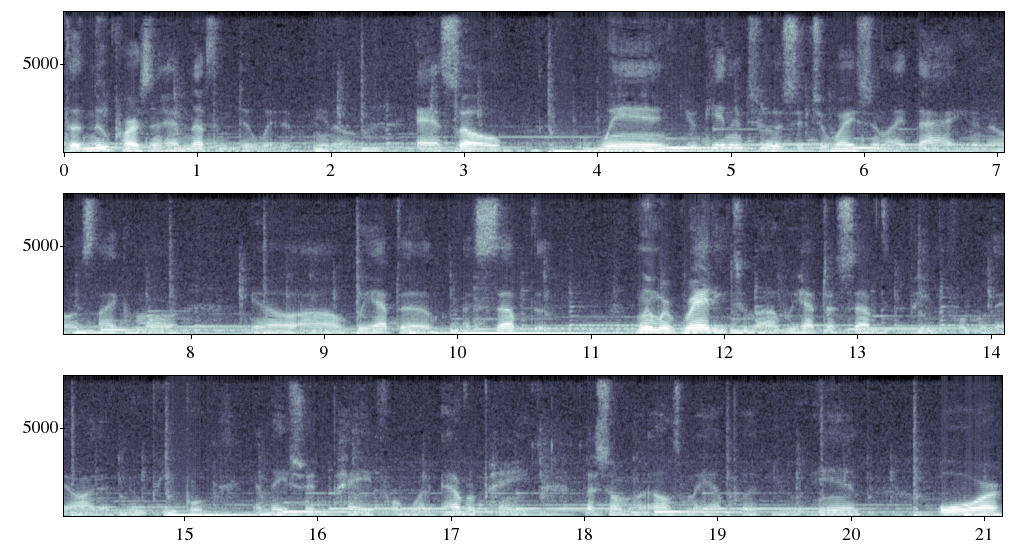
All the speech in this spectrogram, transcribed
the new person had nothing to do with it. You know, and so when you get into a situation like that, you know, it's like, come on, you know, uh, we have to accept the, when we're ready to love, we have to accept the people for who they are. They're new people, and they shouldn't pay for whatever pain that someone else may have put you in, or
